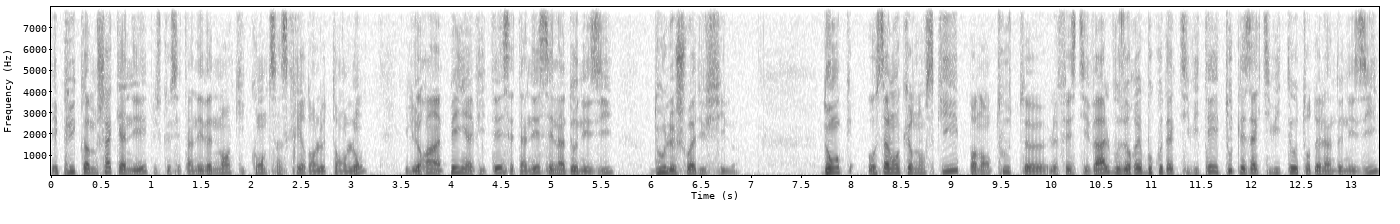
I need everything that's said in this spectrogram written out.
Et puis, comme chaque année, puisque c'est un événement qui compte s'inscrire dans le temps long, il y aura un pays invité. Cette année, c'est l'Indonésie, d'où le choix du film. Donc, au Salon Kurnonski, pendant tout euh, le festival, vous aurez beaucoup d'activités et toutes les activités autour de l'Indonésie,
